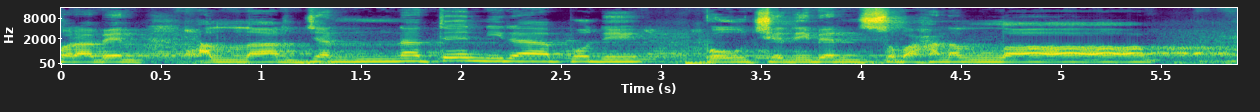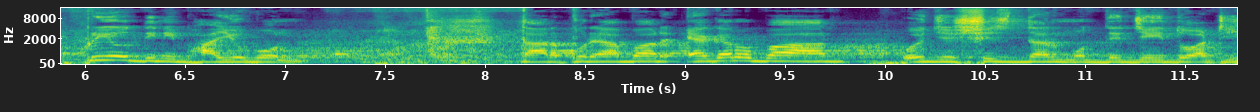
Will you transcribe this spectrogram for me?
করাবেন। আল্লাহর জান্নাতে নিরাপদে পৌঁছে দিবেন, সুবহানাল্লাহ। প্রিয় দিনী ভাই বোন, তারপরে আবার এগারো বার ওই যে সিজদার মধ্যে যেই দোয়াটি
